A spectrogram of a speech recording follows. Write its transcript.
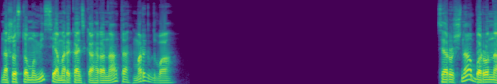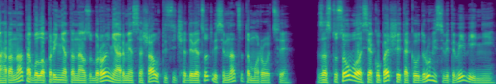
На шостому місці американська граната Марк 2. Ця ручна оборонна граната була прийнята на озброєння армії США у 1918 році. Застосовувалася як у Першій, так і у Другій світовій війні.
